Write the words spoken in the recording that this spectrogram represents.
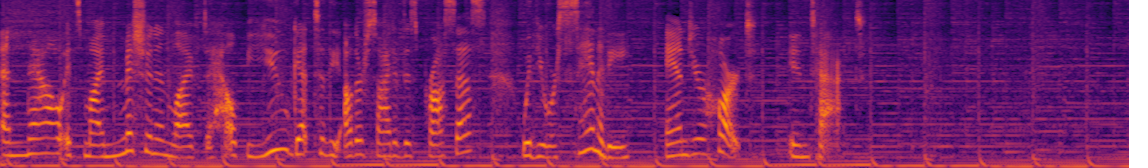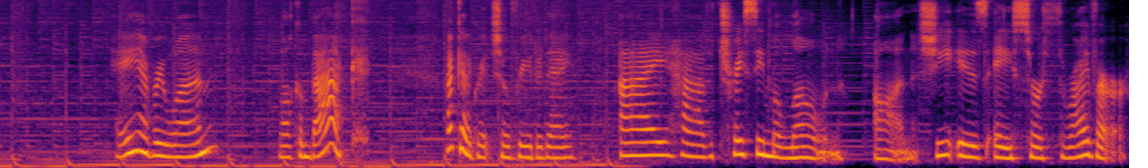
and now it's my mission in life to help you get to the other side of this process with your sanity and your heart intact. Hey everyone, welcome back. I've got a great show for you today. I have Tracy Malone on. She is a survivor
